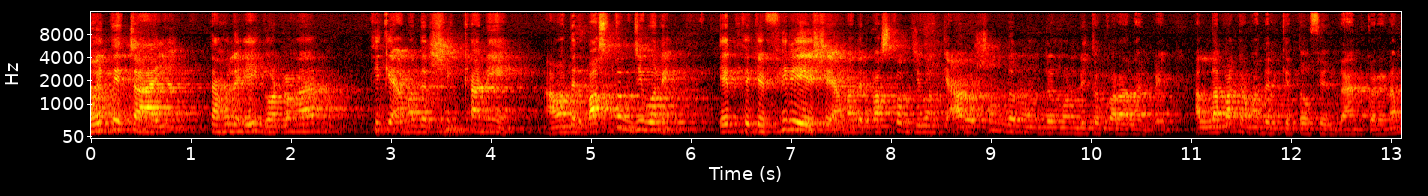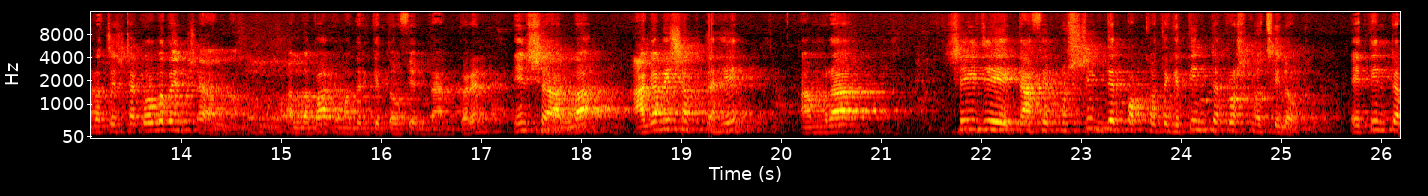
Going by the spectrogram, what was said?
হইতে চাই, তাহলে এই ঘটনার থেকে আমাদের শিক্ষা নিয়ে, আমাদের বাস্তব জীবনে এর থেকে ফিরে এসে আমাদের বাস্তব জীবনকে আরও সুন্দর মণ্ডিত করা লাগবে। আল্লাহ পাক আমাদেরকে তৌফিক দান করেন। আমরা চেষ্টা করব তো ইনশাআল্লাহ। আল্লাহ পাক আমাদেরকে তৌফিক দান করেন। ইনশাআল্লাহ আগামী সপ্তাহে আমরা সেই যে কাফের মুশ্রিকদের পক্ষ থেকে তিনটা প্রশ্ন ছিল এই তিনটা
